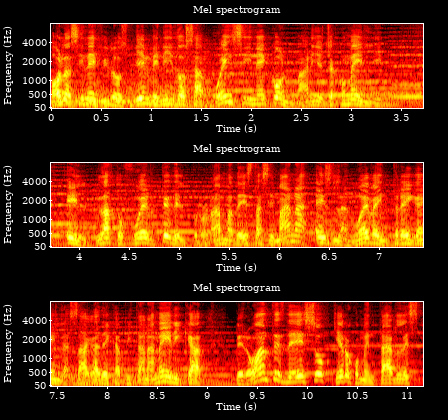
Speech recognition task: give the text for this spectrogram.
Hola cinéfilos, bienvenidos a Buen Cine con Mario Giacomelli. El plato fuerte del programa de esta semana es la nueva entrega en la saga de Capitán América, pero antes de eso quiero comentarles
